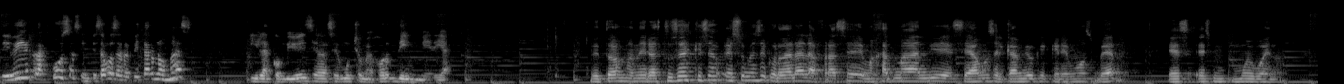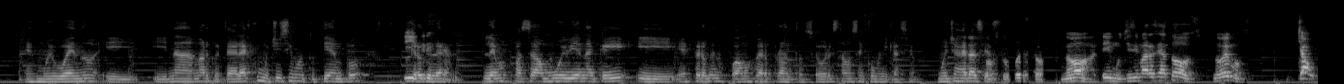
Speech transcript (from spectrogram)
ver las cosas, empezamos a respetarnos más y la convivencia va a ser mucho mejor de inmediato. De todas maneras, tú sabes que eso, me hace acordar a la frase de Mahatma Gandhi de seamos el cambio que queremos ver. Es, es muy bueno, es muy bueno. Y, y, nada, Marco, te agradezco muchísimo tu tiempo. Y Creo que le, le, hemos pasado muy bien aquí y espero que nos podamos ver pronto. Seguro estamos en comunicación. Muchas gracias. Por supuesto. No, a ti, muchísimas gracias a todos. Nos vemos. Chao.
